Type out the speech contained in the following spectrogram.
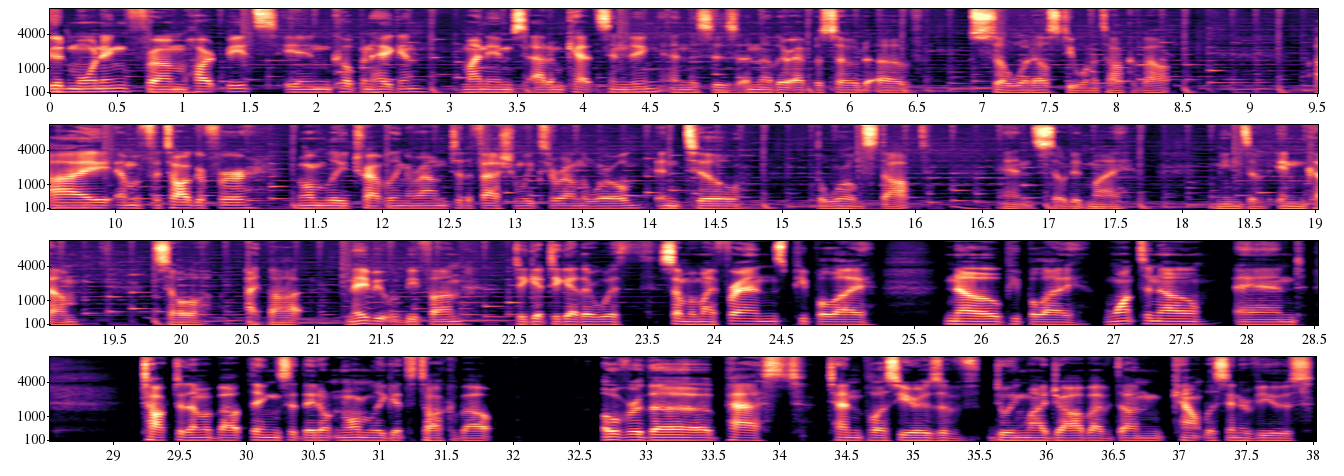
Good morning from Heartbeats in Copenhagen. My name's Adam Katz Sinding, and this is another episode of So What Else Do You Want to Talk About? I am a photographer, normally traveling around to the fashion weeks around the world until the world stopped, and so did my means of income. So I thought maybe it would be fun to get together with some of my friends, people I know, people I want to know, and talk to them about things that they don't normally get to talk about. Over the past 10 plus years of doing my job, I've done countless interviews.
